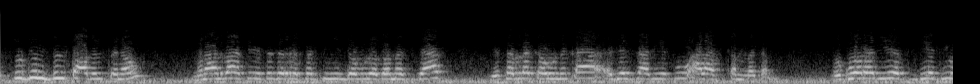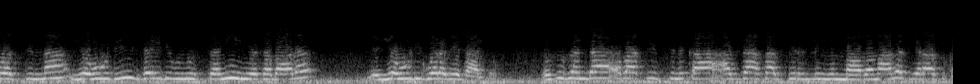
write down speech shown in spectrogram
እሱ ግን ብልጣ ብልጥ ነው ምናልባት የተደረሰብኝ እንደ ብሎ በመስጋት የሰረቀውን እቃ እገዛ ቤቱ አላስቀመጠም። ጎረቤት ቤት ይወስድና የሁዲ ዘይድ ብኑ ሰኒን የተባለ የሁዲ ጎረቤት አለው። እሱ ዘንዳ እባክችን እቃ አዛ አሳድርልኝማ በማለት የራሱ እቃ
